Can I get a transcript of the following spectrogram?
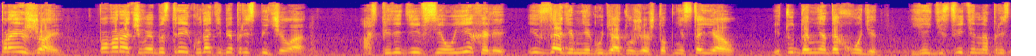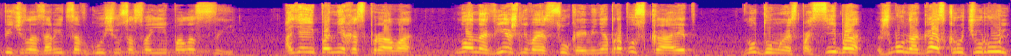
Проезжай, поворачивай быстрее, куда тебе приспичило. А впереди все уехали и сзади мне гудят уже, чтоб не стоял. И тут до меня доходит, ей действительно приспичило зарыться в гущу со своей полосы. А я ей помеха справа. Но она вежливая, сука, и меня пропускает. Ну, думаю, спасибо, жму на газ, кручу руль.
